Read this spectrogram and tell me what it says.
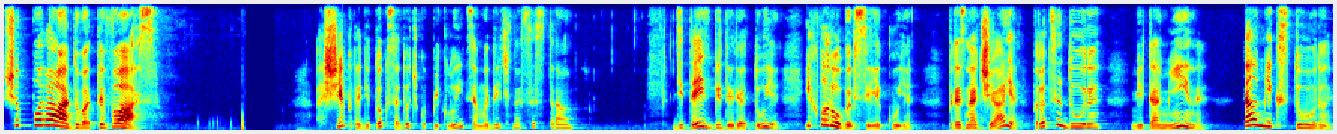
щоб порадувати вас. А ще про діток в садочку піклується медична сестра. Дітей з біди рятує і хвороби всі лікує, призначає процедури, вітаміни та мікстури.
